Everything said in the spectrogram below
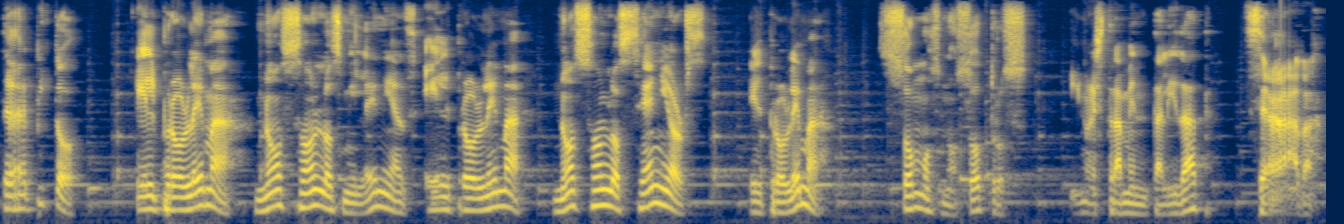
Te repito, el problema no son los millennials, el problema no son los seniors, el problema somos nosotros y nuestra mentalidad cerrada.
